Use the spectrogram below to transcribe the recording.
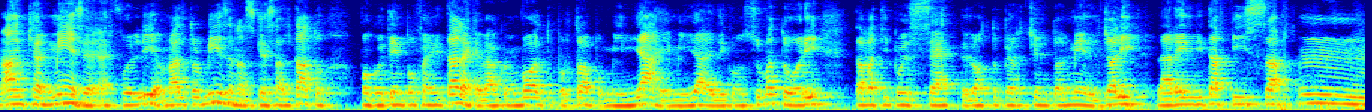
anche al mese è follia. Un altro business che è saltato poco tempo fa in Italia, che aveva coinvolto purtroppo migliaia e migliaia di consumatori, dava tipo il 7, l'8% al mese. Già lì la rendita fissa. mm.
